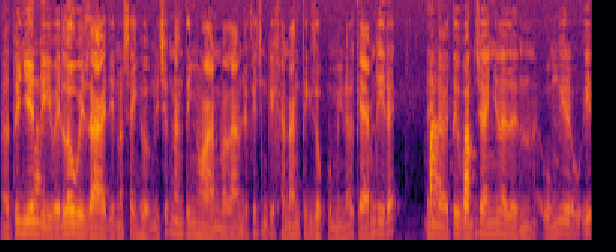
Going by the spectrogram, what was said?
À, tuy nhiên vâng. thì về lâu về dài thì nó sẽ ảnh hưởng đến chức năng tinh hoàn và làm cho cái cái khả năng tình dục của mình nó kém đi đấy. Nên vâng. là tư vấn vâng. cho anh ấy là uống rượu ít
